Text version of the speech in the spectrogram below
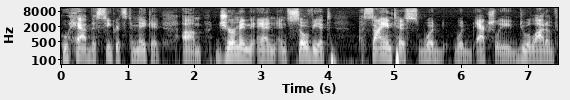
who had the secrets to make it. Um, German and, and Soviet scientists would, would actually do a lot of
